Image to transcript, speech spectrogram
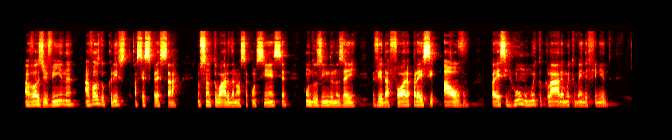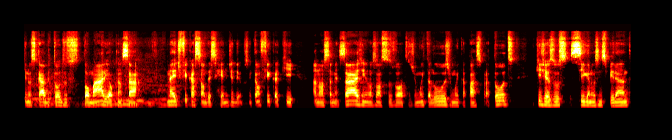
a voz divina, a voz do Cristo a se expressar no santuário da nossa consciência, conduzindo-nos aí vida fora para esse alvo, para esse rumo muito claro e muito bem definido que nos cabe todos tomar e alcançar na edificação desse reino de Deus. Então fica aqui a nossa mensagem, os nossos votos de muita luz, de muita paz para todos, que Jesus siga nos inspirando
